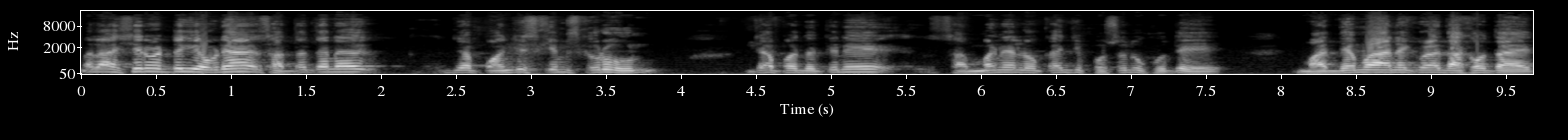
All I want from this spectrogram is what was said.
मला आश्चर्य वाटतं की एवढ्या सातत्यानं ज्या पॉन्जी स्कीम्स करून ज्या पद्धतीने सामान्य लोकांची फसवणूक होते माध्यमं अनेक वेळा दाखवत आहेत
